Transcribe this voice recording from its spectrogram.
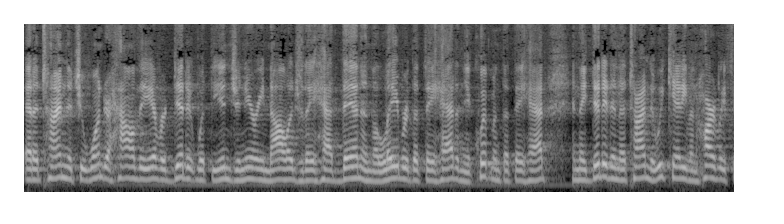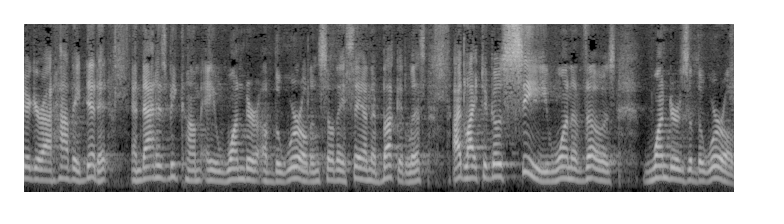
at a time that you wonder how they ever did it with the engineering knowledge they had then and the labor that they had and the equipment that they had. And they did it in a time that we can't even hardly figure out how they did it. And that has become a wonder of the world. And so they say on their bucket list, I'd like to go see one of those wonders of the world.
